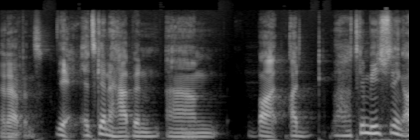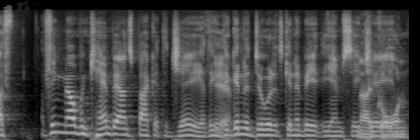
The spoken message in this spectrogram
it happens. yeah, it's going to happen. Um, but I, oh, it's going to be interesting. I, th- I think Melbourne can bounce back at the G. I think Yeah. they're going to do it. It's going to be at the MCG. No Gawn.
